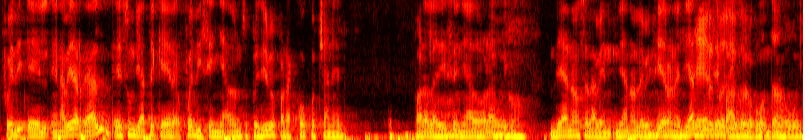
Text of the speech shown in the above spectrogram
fue el- en la vida real, es un yate que era, fue diseñado en su principio para Coco Chanel. Para la diseñadora, güey. Ya no se la ven, ya no le vendieron el yate, Terco ese de lo puta. compró, güey.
